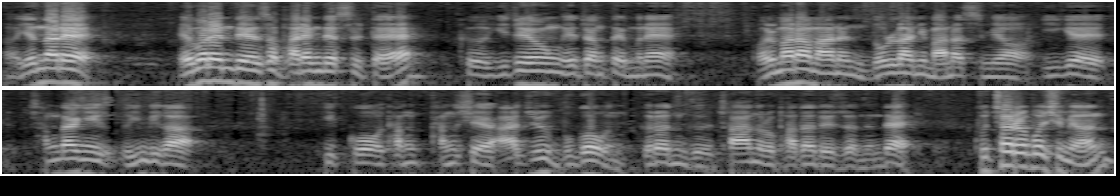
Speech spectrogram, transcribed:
어, 옛날에 에버랜드에서 발행됐을 때 그 이재용 회장 때문에 얼마나 많은 논란이 많았으며 이게 상당히 의미가 있고 당, 당시에 아주 무거운 그런 그 차안으로 받아들여졌는데 구차를 보시면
